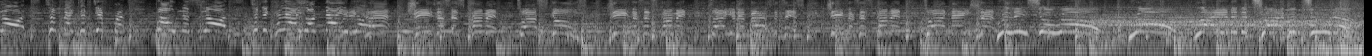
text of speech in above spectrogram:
Lord, to make a difference. Boldness, Lord, to declare your We name, Lord. Jesus is coming to our schools. Jesus is coming to our universities. Jesus is coming to our nation. Release your roar! Roar! Lion of the tribe of Judah!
